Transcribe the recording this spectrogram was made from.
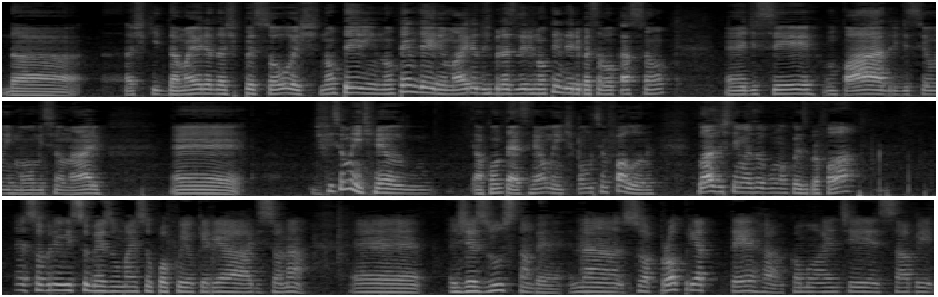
da, acho que da maioria das pessoas não terem, não tenderem, a maioria dos brasileiros não tenderem para essa vocação é, de ser um padre, de ser um irmão missionário. É, dificilmente acontece realmente, como você falou, né? Blasio, tem mais alguma coisa para falar? É sobre isso mesmo, mais um pouco eu queria adicionar. É, Jesus também, na sua própria terra, como a gente sabe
